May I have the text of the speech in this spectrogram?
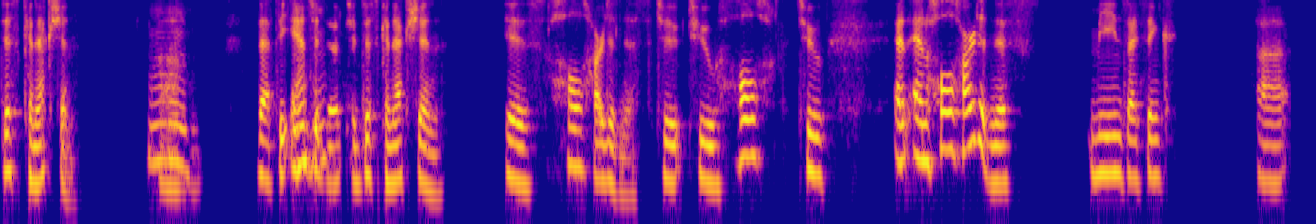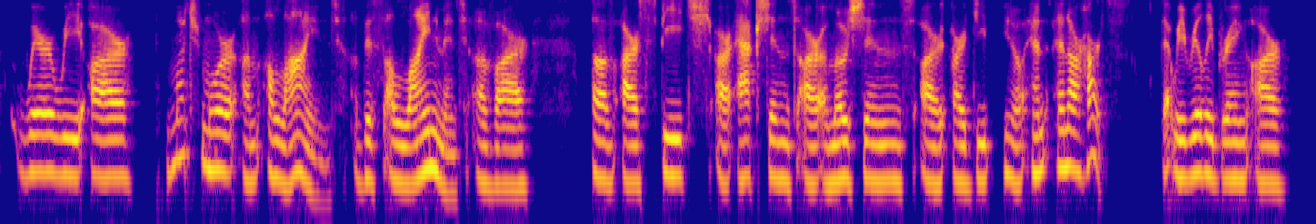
disconnection mm. um, that the mm-hmm. antidote to disconnection is wholeheartedness to to whole to and and wholeheartedness means i think uh, where we are much more um, aligned this alignment of our of our speech, our actions, our emotions, our our deep, you know, and and our hearts that we really bring our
